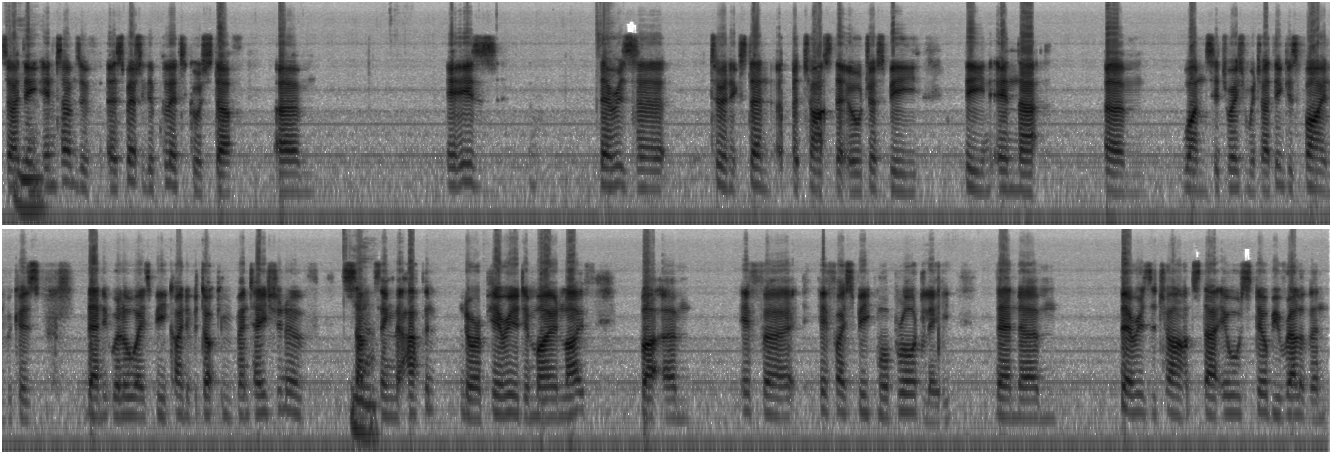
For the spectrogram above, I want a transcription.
So I think, in terms of especially the political stuff, um, it is there is a to an extent a chance that it will just be seen in that um, one situation, which I think is fine because then it will always be kind of a documentation of something that happened or a period in my own life. But um, if uh, if I speak more broadly, then um, there is a chance that it will still be relevant.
